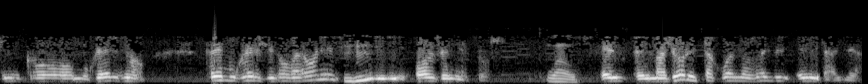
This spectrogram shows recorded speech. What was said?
cinco mujeres, no, tres mujeres y dos varones y once nietos. Wow. El, el mayor está jugando rugby en Italia.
